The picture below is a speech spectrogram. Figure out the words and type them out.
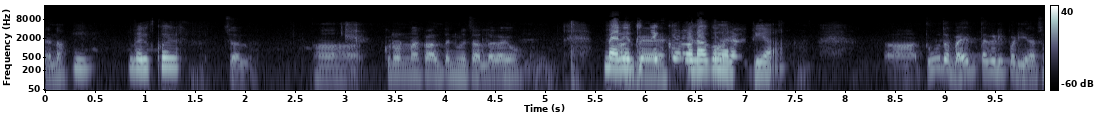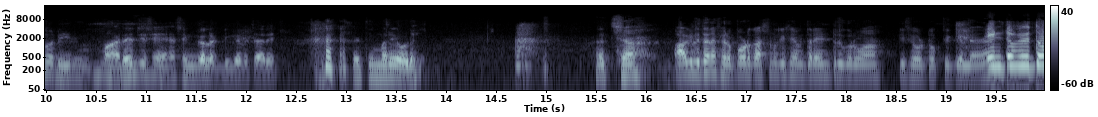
है ना? हम्म, बिल्कुल। चल हाँ हाँ। कोरोना काल तो नहीं में चल लगा मैंने तो कोरोना को हरा दिया। हाँ तू तो भाई तगड़ी पड़ी है ना सॉरी मारे जिसे हैं सिंगल हड्डी के बेचारे। इतनी मरे ओड़े अच्छा अगली तरह फिर पॉडकास्ट में किसी हम तरह इंटरव्यू करूँगा किसी और टॉपिक के लिए इंटरव्यू तो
